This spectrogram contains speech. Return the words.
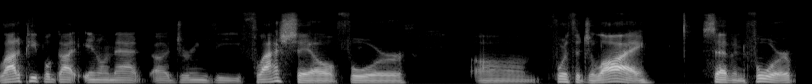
a lot of people got in on that uh, during the flash sale for um, Fourth of July, seven four,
